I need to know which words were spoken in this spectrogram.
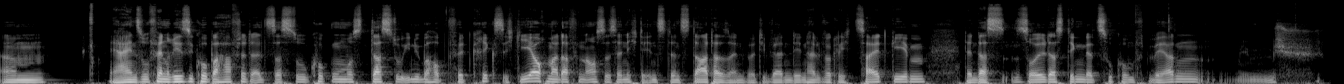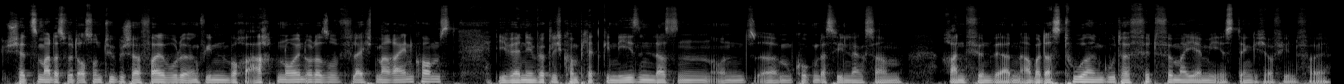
Ähm, ja, insofern risikobehaftet, als dass du gucken musst, dass du ihn überhaupt fit kriegst. Ich gehe auch mal davon aus, dass er nicht der Instant Starter sein wird. Die werden denen halt wirklich Zeit geben, denn das soll das Ding der Zukunft werden. Ich schätze mal, das wird auch so ein typischer Fall, wo du irgendwie in Woche 8, 9 oder so vielleicht mal reinkommst. Die werden ihn wirklich komplett genesen lassen und ähm, gucken, dass sie ihn langsam ranführen werden. Aber dass Tour ein guter Fit für Miami ist, denke ich auf jeden Fall.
